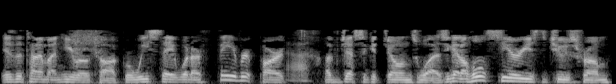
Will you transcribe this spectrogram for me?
is the time on Hero Talk where we say what our favorite part Ah. of Jessica Jones was. You got a whole series to choose from,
